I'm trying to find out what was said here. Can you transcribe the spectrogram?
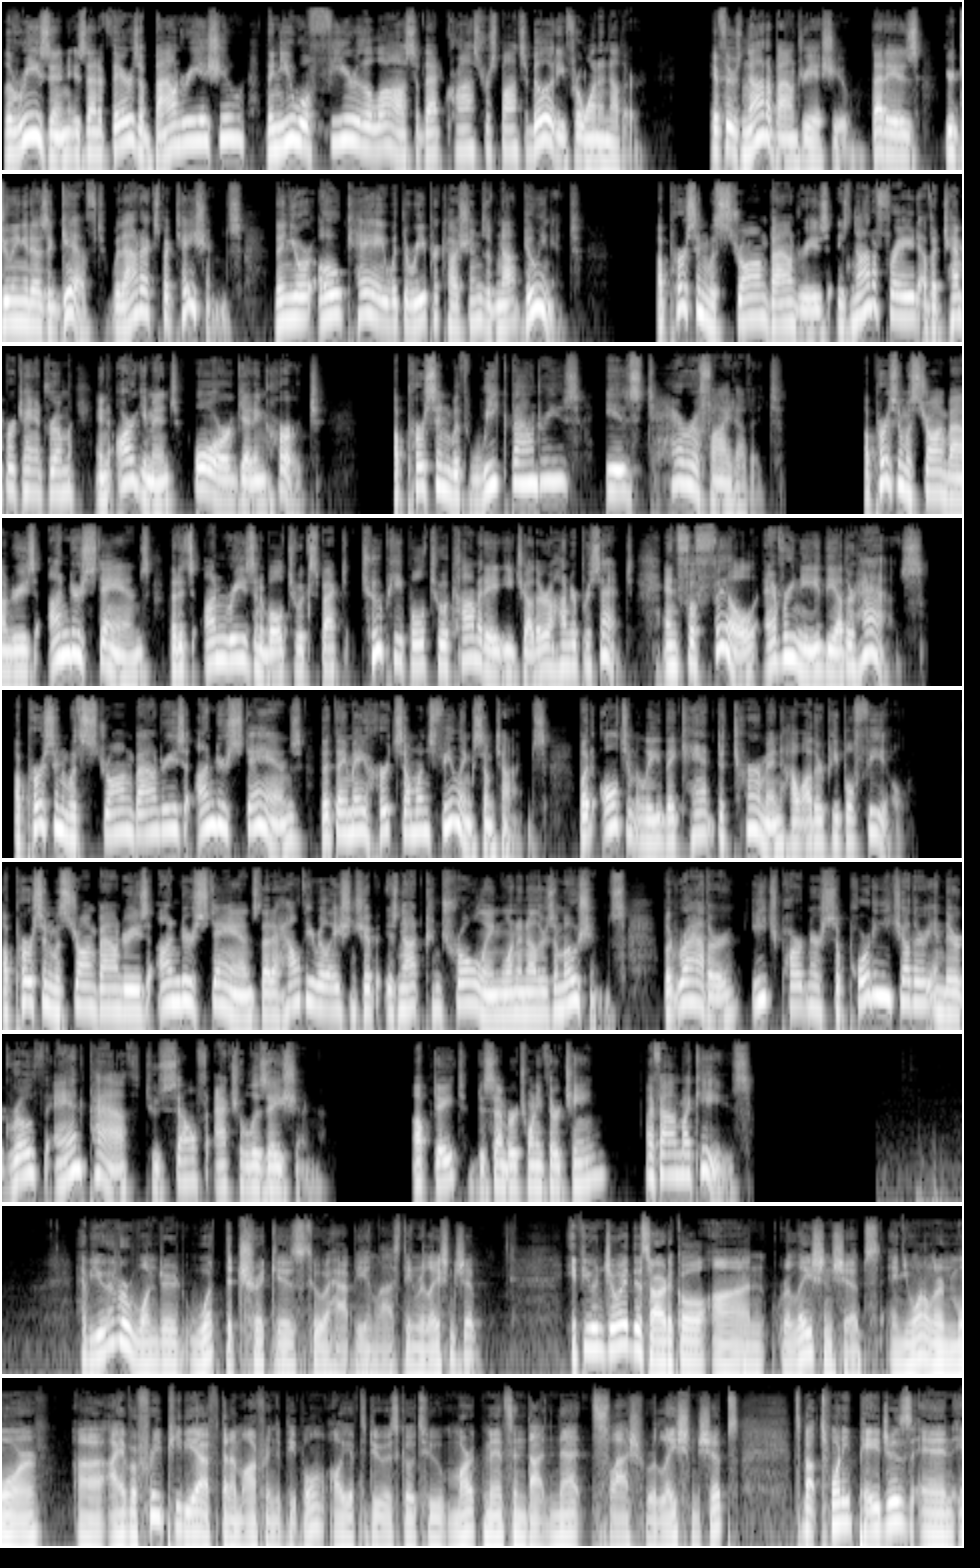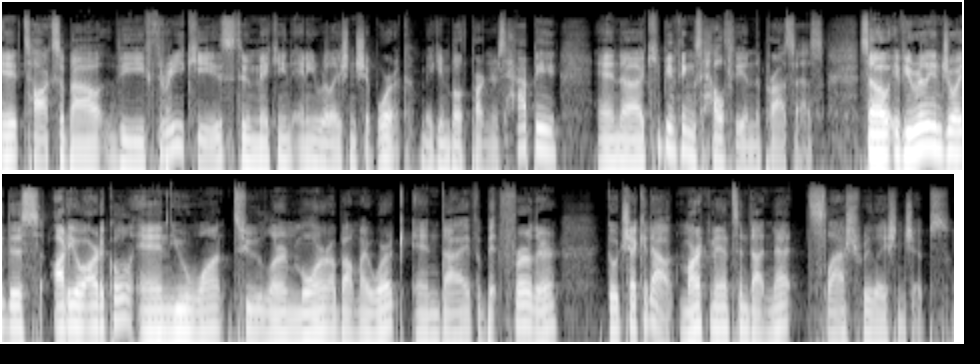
The reason is that if there's a boundary issue, then you will fear the loss of that cross responsibility for one another. If there's not a boundary issue, that is, you're doing it as a gift without expectations, then you're okay with the repercussions of not doing it. A person with strong boundaries is not afraid of a temper tantrum, an argument, or getting hurt. A person with weak boundaries is terrified of it. A person with strong boundaries understands that it's unreasonable to expect two people to accommodate each other 100% and fulfill every need the other has. A person with strong boundaries understands that they may hurt someone's feelings sometimes, but ultimately they can't determine how other people feel. A person with strong boundaries understands that a healthy relationship is not controlling one another's emotions, but rather each partner supporting each other in their growth and path to self actualization. Update December 2013. I found my keys. Have you ever wondered what the trick is to a happy and lasting relationship? If you enjoyed this article on relationships and you want to learn more, uh, I have a free PDF that I'm offering to people. All you have to do is go to markmanson.net slash relationships. It's about 20 pages and it talks about the three keys to making any relationship work, making both partners happy and uh, keeping things healthy in the process. So if you really enjoyed this audio article and you want to learn more about my work and dive a bit further, go check it out. markmanson.net slash relationships.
